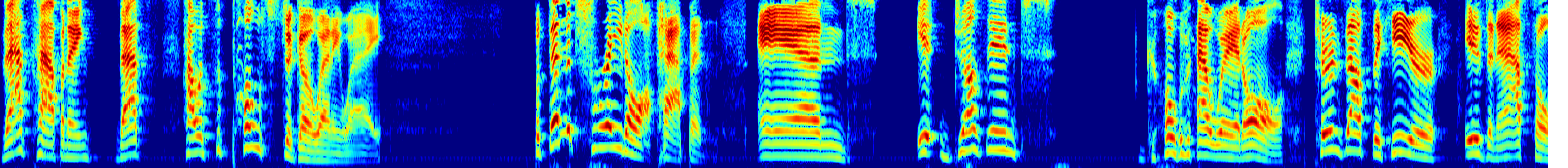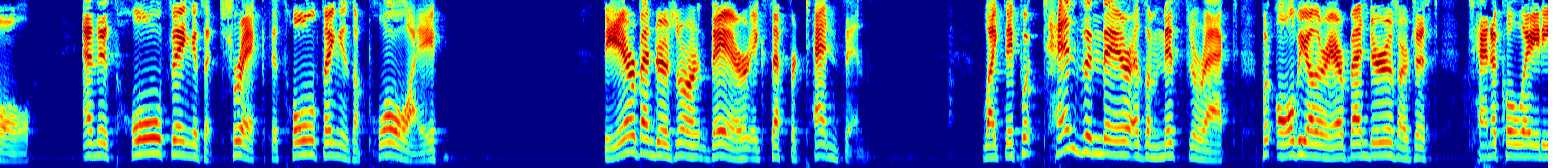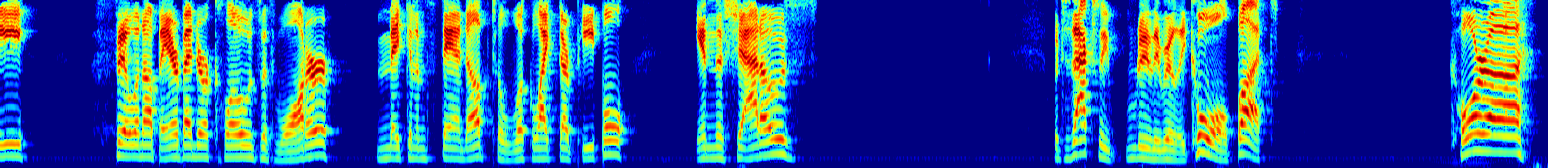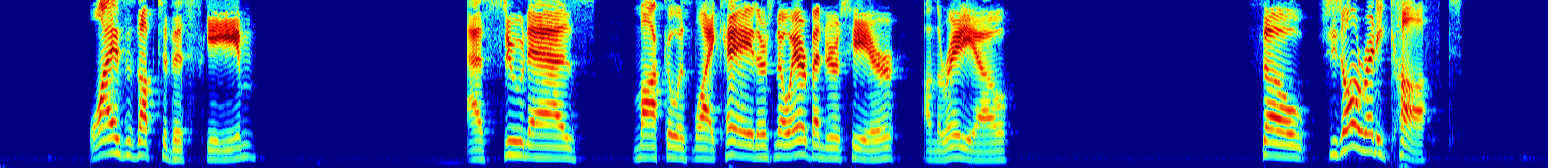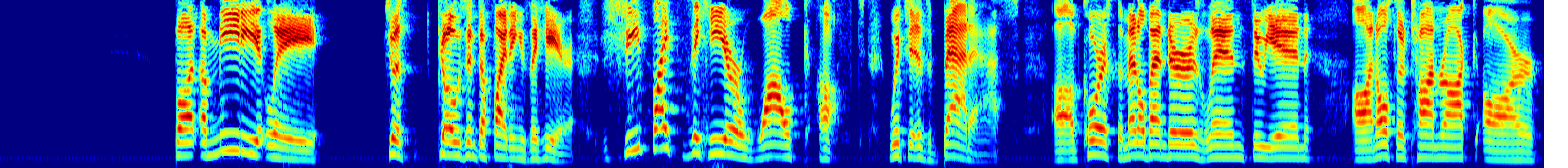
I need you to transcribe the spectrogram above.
that's happening. That's how it's supposed to go anyway. But then the trade off happens, and it doesn't go that way at all. Turns out Zahir is an asshole, and this whole thing is a trick. This whole thing is a ploy. The airbenders aren't there except for Tenzin. Like, they put Tenzin there as a misdirect, but all the other airbenders are just tentacle lady filling up airbender clothes with water, making them stand up to look like they're people in the shadows. Which is actually really, really cool, but Korra wises up to this scheme as soon as Mako is like, hey, there's no airbenders here on the radio. So she's already cuffed, but immediately just goes into fighting Zahir. She fights Zahir while cuffed, which is badass. Uh, of course, the Metal Benders, Lin, Suyin, uh, and also Tonraq are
